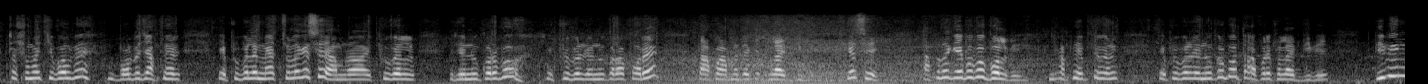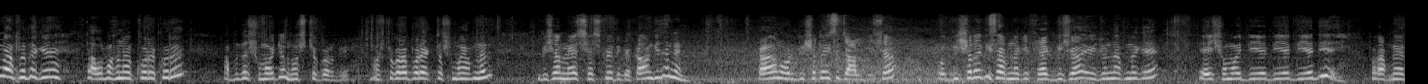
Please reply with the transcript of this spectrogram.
একটা সময় কি বলবে? বলবে যে আপনার অ্যাপ্রুভেলের ম্যাচ চলে গেছে, আমরা অ্যাপ্রুভেল রেনিউ করব। অ্যাপ্রুভেল রেনিউ করার পরে তারপর আপনাদেরকে ফ্লাইট দিবে। ঠিক আছে? আপনাদেরকে এভাবে বলবে যে আপনি অ্যাপ্রুভেল রেনিউ করব, তারপরে ফ্লাইট দিবে। বিভিন্ন আপনাদেরকে তালবাহানা করে করে আপনাদের সময়টা নষ্ট করবে। নষ্ট করার পরে একটা সময় আপনার বিশাল ম্যাচ শেষ করে দেবে। কারণ কি জানেন? কারণ ওর বিষয়টা হচ্ছে জাল বিষা ও বিষয়টা দিছে আপনাকে ফ্যাক বিষা এই জন্য আপনাকে এই সময় দিয়ে দিয়ে দিয়ে দিয়ে পর আপনার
